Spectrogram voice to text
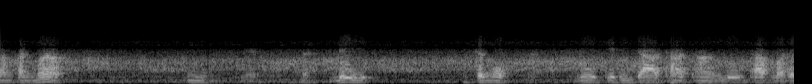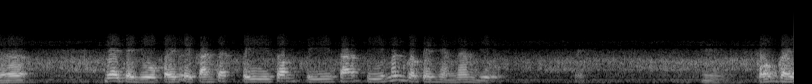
สำคัญมากดีสงบดูกิริยาท่าทางดูธรรมมาเถอะเนี่ยจะอยู่ไปด้วยกันสักปีต้นปีสักปีมันก็เป็นอย่างนั้นอยู่ผมเคย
